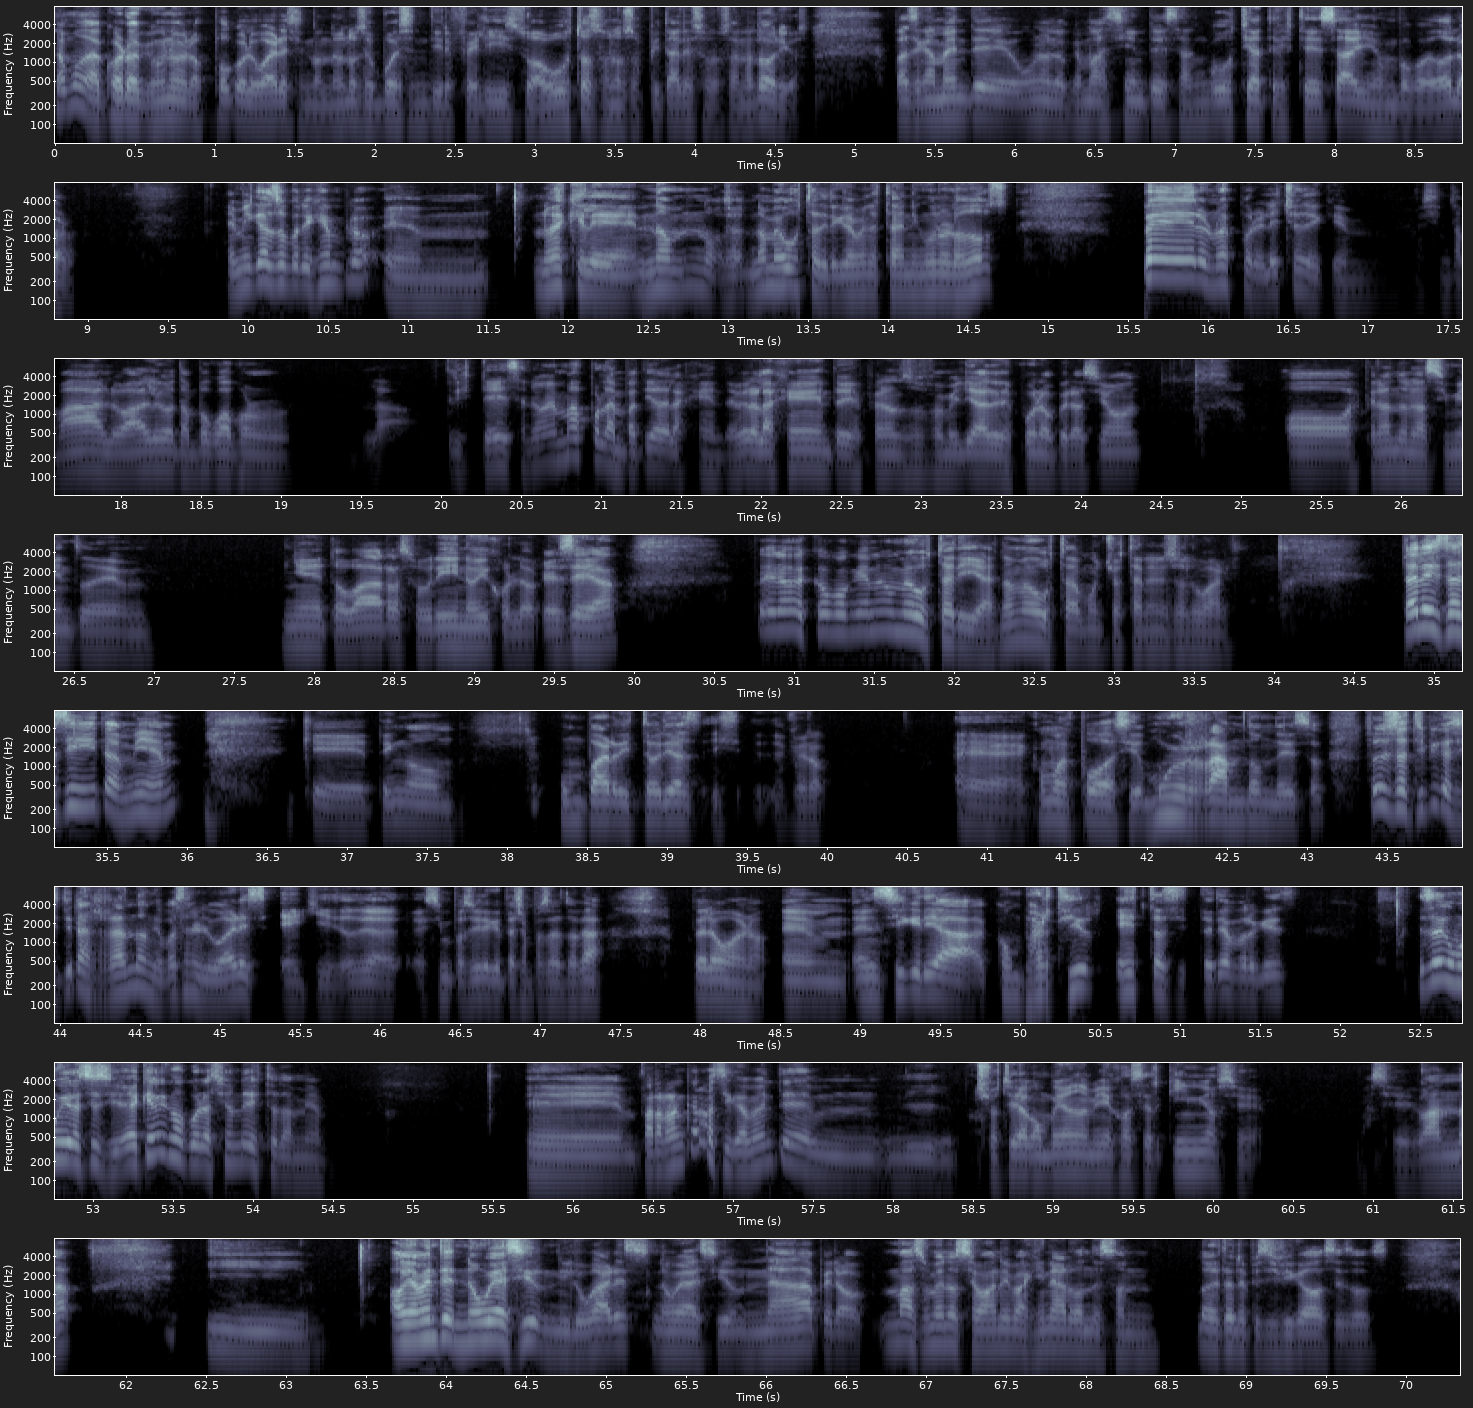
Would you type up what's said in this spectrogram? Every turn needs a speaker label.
Speaker 1: Estamos de acuerdo que uno de los pocos lugares en donde uno se puede sentir feliz o a gusto son los hospitales o los sanatorios. Básicamente, uno lo que más siente es angustia, tristeza y un poco de dolor. En mi caso, por ejemplo, em, no es que le, no, me gusta directamente estar en ninguno de los dos, pero no es por el hecho de que me sienta mal o algo, tampoco va por la tristeza, ¿no? Es más por la empatía de la gente, ver a la gente esperando a sus familiares después de una operación o esperando el nacimiento de nieto, barra, sobrino, hijo, lo que sea. Pero es como que no me gustaría, no me gusta mucho estar en esos lugares. Tal es así también que tengo un par de historias, pero eh, ¿cómo puedo decir? Muy random de eso. Son esas típicas historias random que pasan en lugares X. O sea, es imposible que te haya pasado acá. Pero bueno, en, sí quería compartir estas historias porque es, es algo muy gracioso. ¿A qué vengo a colación de esto también? Eh, para arrancar, básicamente, mm, yo estoy acompañando a mi hijo a hacer quimio, hace, banda. Y obviamente no voy a decir ni lugares, no voy a decir nada, pero más o menos se van a imaginar dónde son, dónde están especificados esos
